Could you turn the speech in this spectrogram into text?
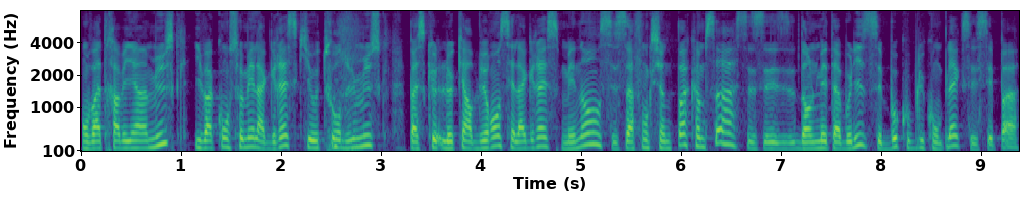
on va travailler un muscle, il va consommer la graisse qui est autour du muscle parce que le carburant c'est la graisse. Mais non, ça fonctionne pas comme ça. Dans le métabolisme, c'est beaucoup plus complexe et c'est pas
